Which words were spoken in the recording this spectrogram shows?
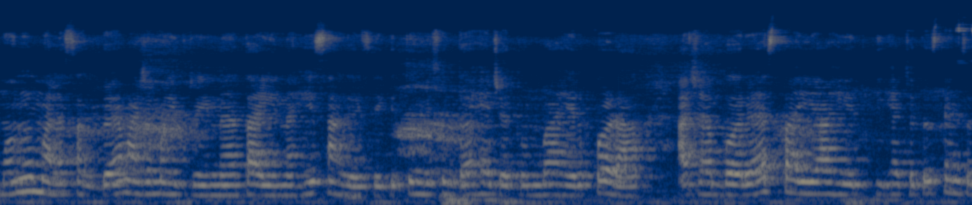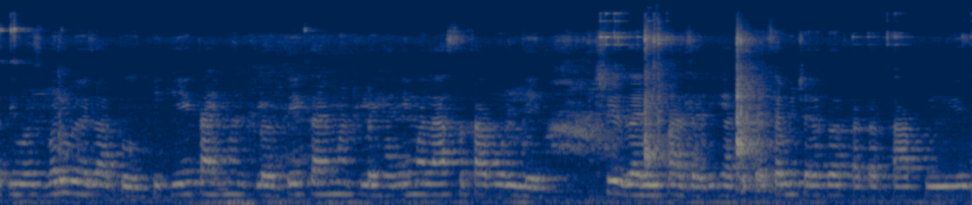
म्हणून मला सगळ्या माझ्या मैत्रिणींना ताईंना हे सांगायचं की तुम्ही सुद्धा ह्याच्यातून बाहेर पडा. अशा बऱ्याच ताई आहेत की ह्याच्यातच त्यांचा दिवसभर वेळ जातो की हे काय म्हटलं ते काय म्हटलं ह्याने मला असं का बोलले? शेजारी पाजारी ह्याचा त्याचा विचार करता करता आपली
